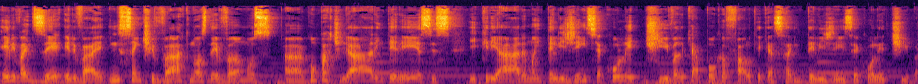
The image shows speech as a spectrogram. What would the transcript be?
Ele vai dizer, ele vai incentivar que nós devamos uh, compartilhar interesses e criar uma inteligência coletiva. Daqui a pouco eu falo o que é essa inteligência coletiva.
